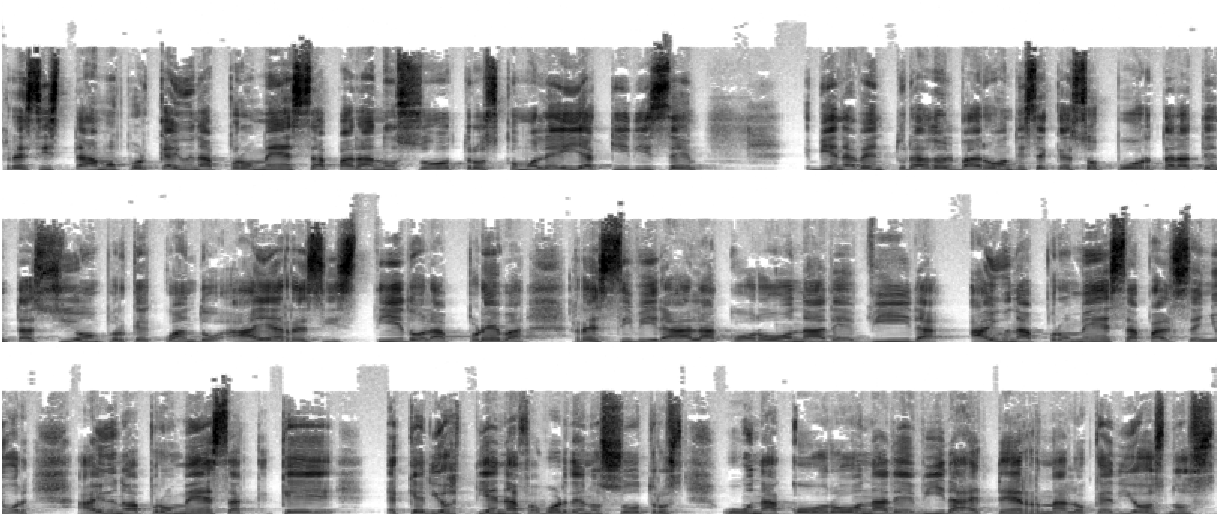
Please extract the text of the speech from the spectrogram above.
resistamos porque hay una promesa para nosotros, como leí aquí, dice, Bienaventurado el varón, dice que soporta la tentación, porque cuando haya resistido la prueba, recibirá la corona de vida. Hay una promesa para el Señor. Hay una promesa que que Dios tiene a favor de nosotros, una corona de vida eterna. Lo que Dios nos,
